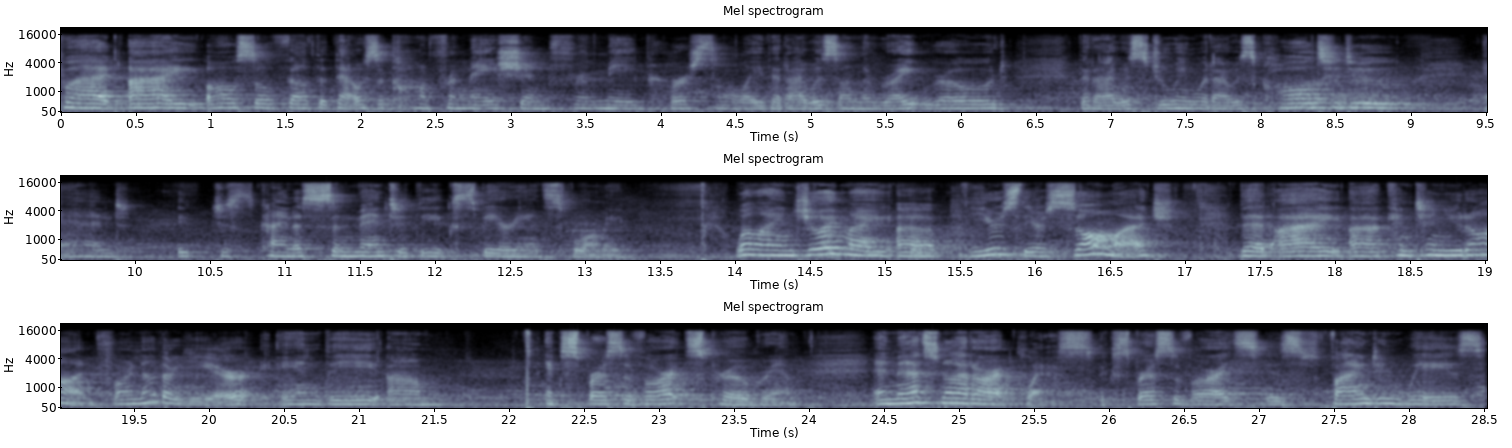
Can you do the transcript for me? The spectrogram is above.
But I also felt that that was a confirmation for me personally that I was on the right road, that I was doing what I was called to do, and it just kind of cemented the experience for me. Well, I enjoyed my uh, years there so much that I uh, continued on for another year in the um, expressive arts program. And that's not art class. Expressive arts is finding ways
